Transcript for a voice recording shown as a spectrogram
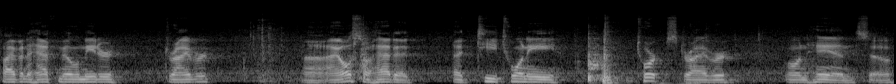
five and a half millimeter driver. Uh, I also had a a T20 Torx driver on hand, so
